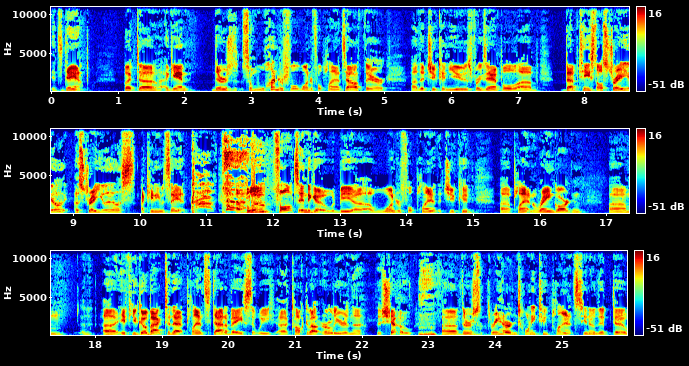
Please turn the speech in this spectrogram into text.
it's damp. But uh, again, there's some wonderful wonderful plants out there uh, that you can use. For example. Uh, Baptisia Australia, Australis, I can't even say it. uh, blue false indigo would be a, a wonderful plant that you could uh, plant in a rain garden. Um, uh, if you go back to that plants database that we uh, talked about earlier in the, the show, uh, there's 322 plants, you know, that uh,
